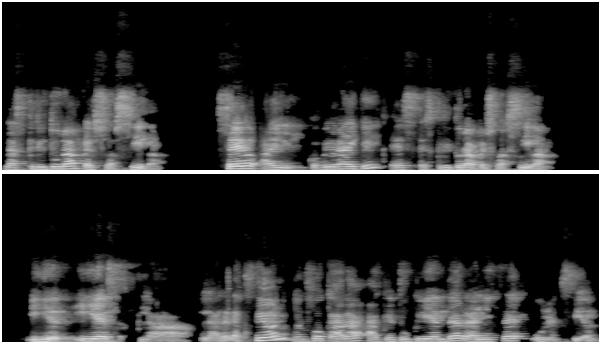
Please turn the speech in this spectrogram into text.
la escritura persuasiva. SEO, hay copywriting, es escritura persuasiva. Y, es la, redacción enfocada a que tu cliente realice una acción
